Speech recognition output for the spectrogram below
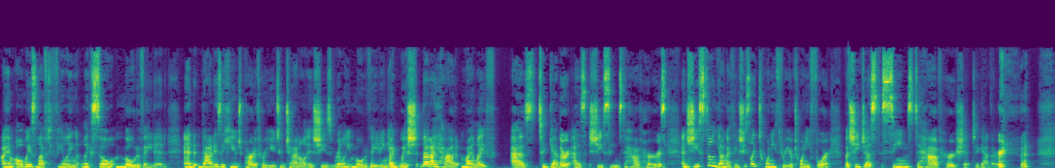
I am always left feeling like so motivated. And that is a huge part of her YouTube channel is she's really motivating. I wish that I had my life as together as she seems to have hers. And she's still young. I think she's like 23 or 24, but she just seems to have her shit together.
